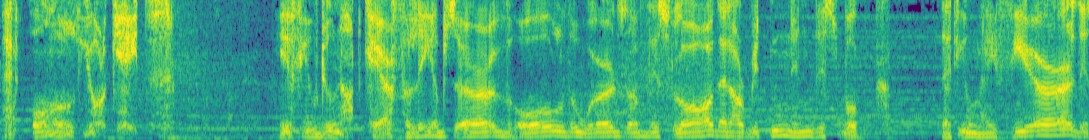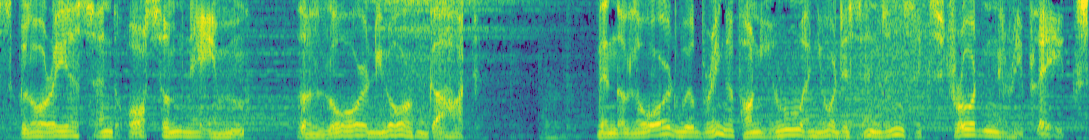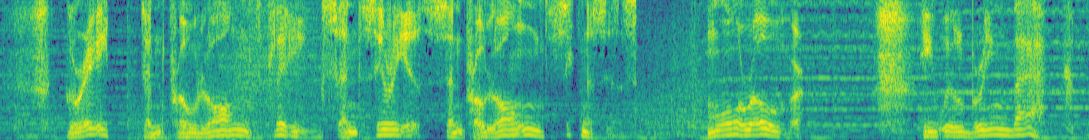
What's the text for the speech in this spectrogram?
at all your gates. If you do not carefully observe all the words of this law that are written in this book, that you may fear this glorious and awesome name, the Lord your God, then the Lord will bring upon you and your descendants extraordinary plagues, great and prolonged plagues, and serious and prolonged sicknesses. Moreover, he will bring back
